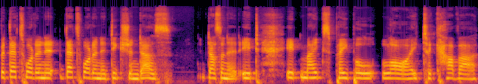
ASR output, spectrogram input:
But that's what an, that's what an addiction does doesn't it? It it makes people lie to cover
